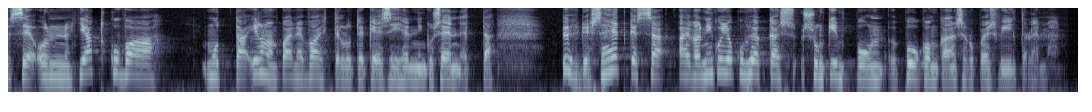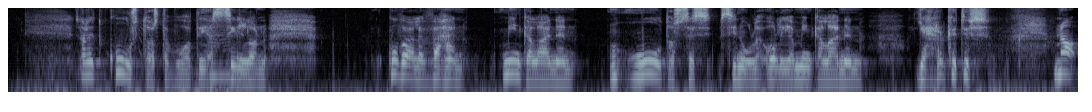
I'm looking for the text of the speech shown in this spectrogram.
Se on jatkuvaa, mutta ilmanpaineen vaihtelu tekee siihen niin kuin sen, että yhdessä hetkessä, aivan niin kuin joku hyökkäisi sun kimppuun puukon kanssa, rupesi viiltelemään. Sä olit 16-vuotias mm-hmm. silloin. Kuvaile vähän, minkälainen muutos se sinulle oli ja minkälainen järkytys? No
